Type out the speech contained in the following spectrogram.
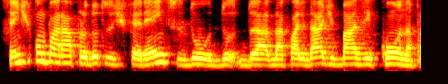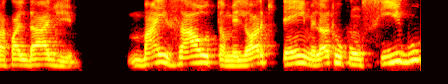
se a gente comparar produtos diferentes do, do da, da qualidade basicona para a qualidade mais alta, melhor que tem, melhor que eu consigo,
